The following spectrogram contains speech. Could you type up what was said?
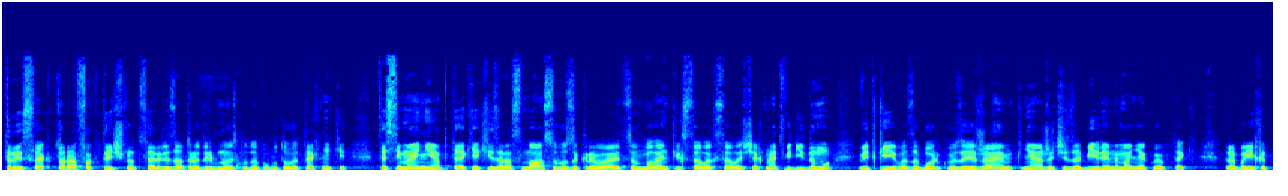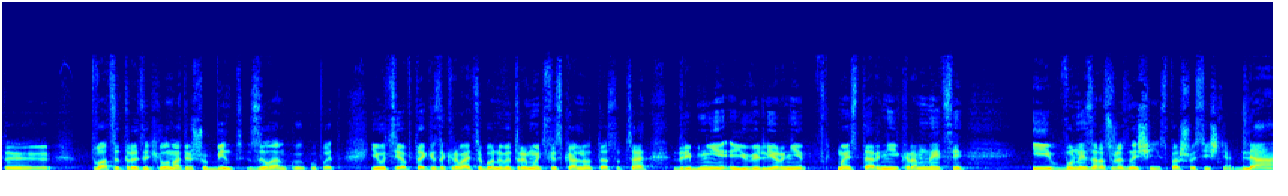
Три сектора фактично це реалізатори дрібної складної побутової техніки, це сімейні аптеки, які зараз масово закриваються в маленьких селах, селищах. Навіть від'їдемо від Києва. За Борькою заїжджаємо, княже чи забір'я, немає ніякої аптеки. Треба їхати 20-30 кілометрів, щоб бінт зеленкою купити. І оці аптеки закриваються, бо не витримують фіскального тесту. Це дрібні ювелірні майстерні крамниці. І вони зараз вже знищені з 1 січня. Для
